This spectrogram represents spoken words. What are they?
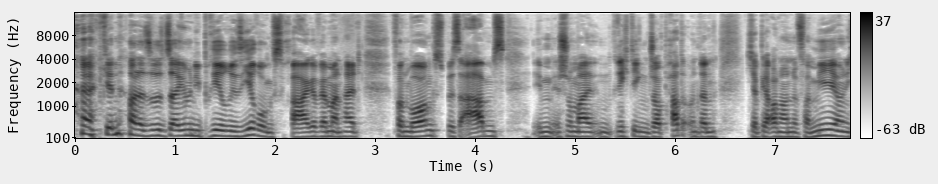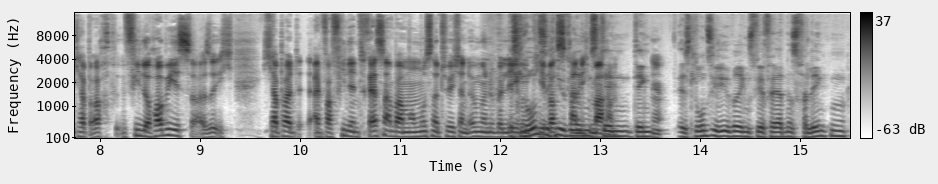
genau, das ist sozusagen immer die Priorisierungsfrage, wenn man halt von morgens bis abends eben schon mal einen richtigen Job hat und dann, ich habe ja auch noch eine Familie und ich habe auch viele Hobbys, also ich, ich habe halt einfach viele Interessen, aber man muss natürlich dann irgendwann überlegen, okay, was kann ich machen. Den, den, ja. Es lohnt sich übrigens, wir werden das verlinken,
